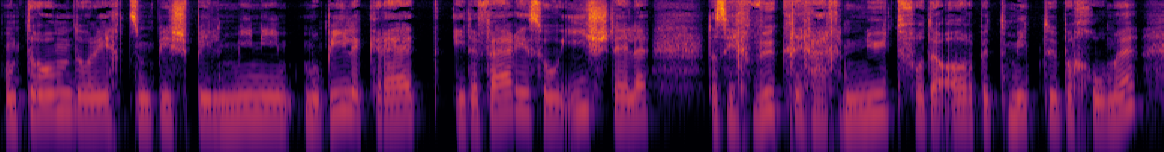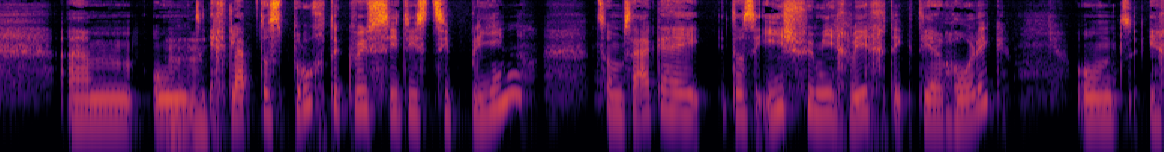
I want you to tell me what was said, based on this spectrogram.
und darum tue ich zum Beispiel meine mobile mobile Geräte in der Ferien so einstellen, dass ich wirklich eigentlich nichts von der Arbeit mitbekomme. Ähm, und mhm. ich glaube, das braucht eine gewisse Disziplin, um zu sagen, hey, das ist für mich wichtig, die Erholung. Und ich,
